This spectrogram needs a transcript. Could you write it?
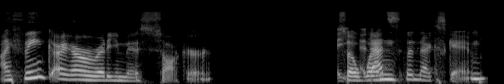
I think I already missed soccer. So when's that's, the next game?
